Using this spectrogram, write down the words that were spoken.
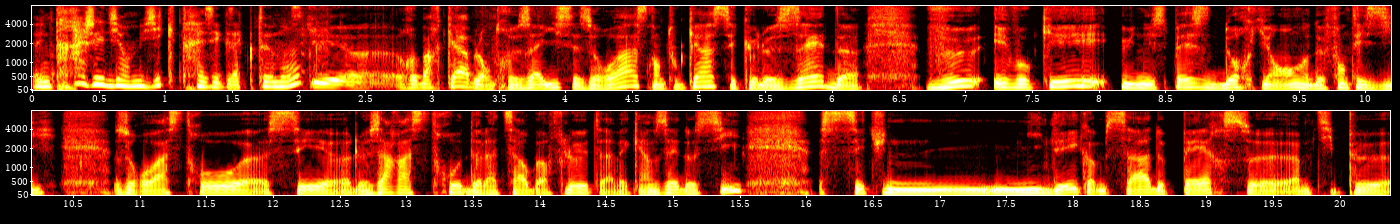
une tragédie en musique, très exactement. Ce qui est euh, remarquable entre Zaïs et Zoroastre, en tout cas, c'est que le Z veut évoquer une espèce d'Orient, de fantaisie. Zoroastro, euh, c'est euh, le Zarastro de la Zauberflöte avec un Z aussi. C'est une, idée comme ça de Perse un petit peu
